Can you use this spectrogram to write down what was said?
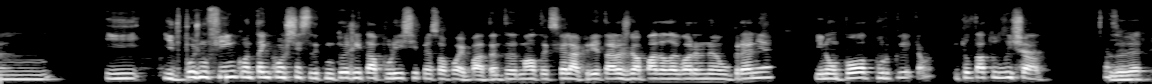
Um, e, e depois no fim, quando tenho consciência de que me estou a irritar por isso e penso, oh, pá, tanta malta que se calhar queria estar a jogar paddle agora na Ucrânia e não pode porque aquilo está tudo lixado. Estás a ver?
